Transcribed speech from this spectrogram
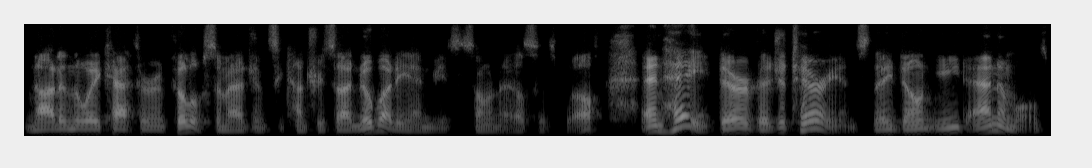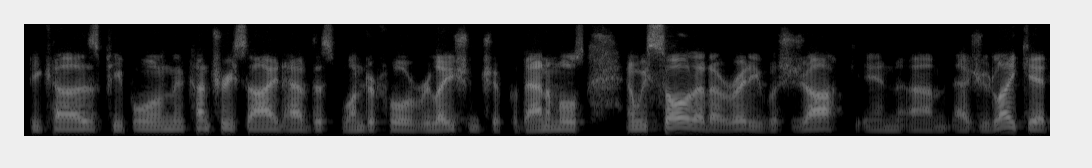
not in the way Katherine Philips imagines the countryside. Nobody envies someone else's wealth. And hey, they're vegetarians. They don't eat animals because people in the countryside have this wonderful relationship with animals. And we saw that already with Jacques in um, As You Like It,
